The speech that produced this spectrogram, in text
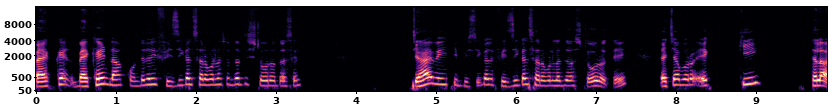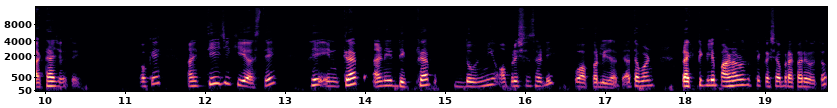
बॅकएंड बॅकएंडला कोणत्या तरी फिजिकल सर्व्हरला सुद्धा ती स्टोअर होत असेल. ज्यावेळी ती फिजिकल फिजिकल सर्व्हरला जेव्हा स्टोअर होते त्याच्याबरोबर एक की त्याला अटॅच होते. ओके? आणि ती जी की असते हे इनक्रॅप्ट आणि डिक्रॅप्ट दोन्ही ऑपरेशनसाठी वापरली जाते. आता आपण प्रॅक्टिकली पाहणार आहोत ते कशा प्रकारे होतं.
